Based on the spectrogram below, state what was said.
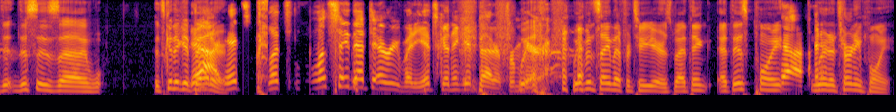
th- this is uh, It's gonna get Yeah, better. it's let's let's say that to everybody. It's going to get better from here. we've been saying that for two years, but I think at this point Yeah. we're at a turning point.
